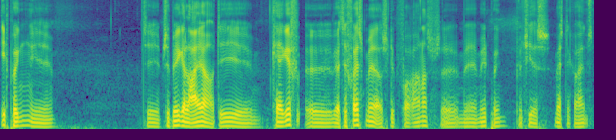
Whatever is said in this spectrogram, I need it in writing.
Et point øh, til, til begge lejre, og det øh, kan AGF øh, være tilfreds med at slippe fra Randers øh, med, med et point, Mathias Masnik og Hansen.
